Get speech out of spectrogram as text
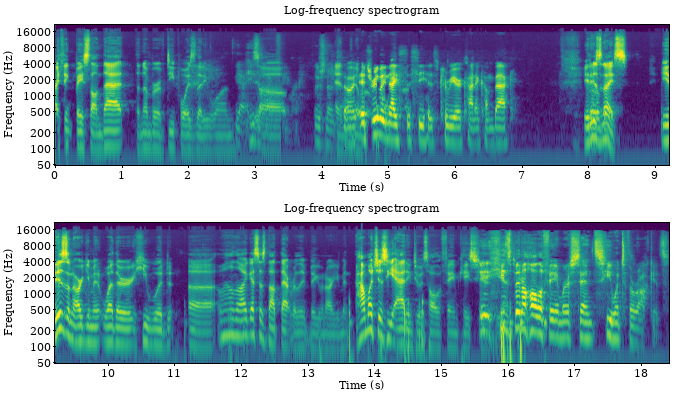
I think based on that, the number of depoys that he won, Yeah, he's a Hall Uh, of Famer. There's no and- So you know, it's really nice to see his career kind of come back. it a is little bit. nice. It is an argument whether he would. Uh, well, no, I guess it's not that really big of an argument. How much is he adding to his Hall of Fame case here? He- He's been a Hall of Famer since he went to the Rockets.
